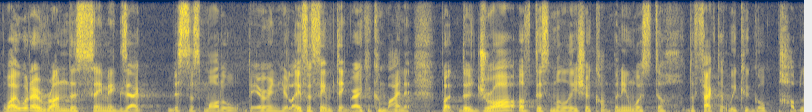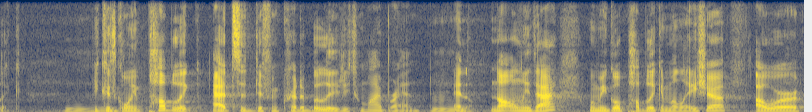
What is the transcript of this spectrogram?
why would I run the same exact business model there and here? Like it's the same thing right? I could combine it. But the draw of this Malaysia company was the the fact that we could go public because hmm. going public adds a different credibility to my brand. Hmm. And not only that, when we go public in Malaysia, our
